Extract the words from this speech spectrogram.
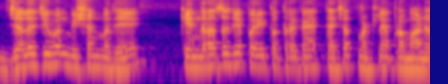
जलजीवन मिशनमध्ये केंद्राचं जे परिपत्रक आहे त्याच्यात म्हटल्याप्रमाणे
